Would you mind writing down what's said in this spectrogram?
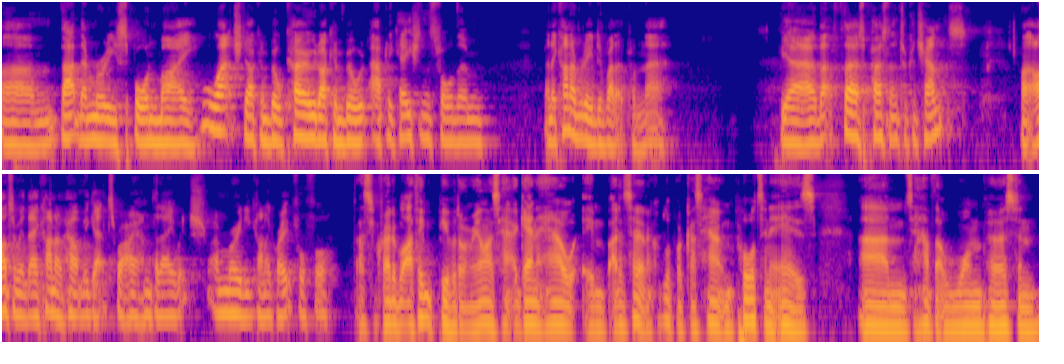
Um, that then really spawned my, oh, actually, I can build code, I can build applications for them, and it kind of really developed from there. Yeah, that first person that took a chance, like ultimately, they kind of helped me get to where I am today, which I'm really kind of grateful for. That's incredible. I think people don't realize how, again how I've said it in a couple of podcasts how important it is um, to have that one person.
